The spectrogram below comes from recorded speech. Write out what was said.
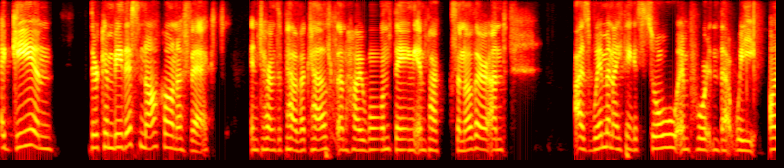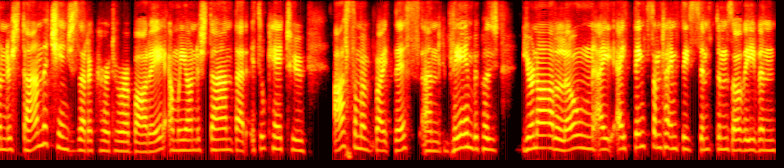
again there can be this knock-on effect in terms of pelvic health and how one thing impacts another. And as women i think it's so important that we understand the changes that occur to our body and we understand that it's okay to ask someone about this and complain because you're not alone. I, I think sometimes these symptoms of even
